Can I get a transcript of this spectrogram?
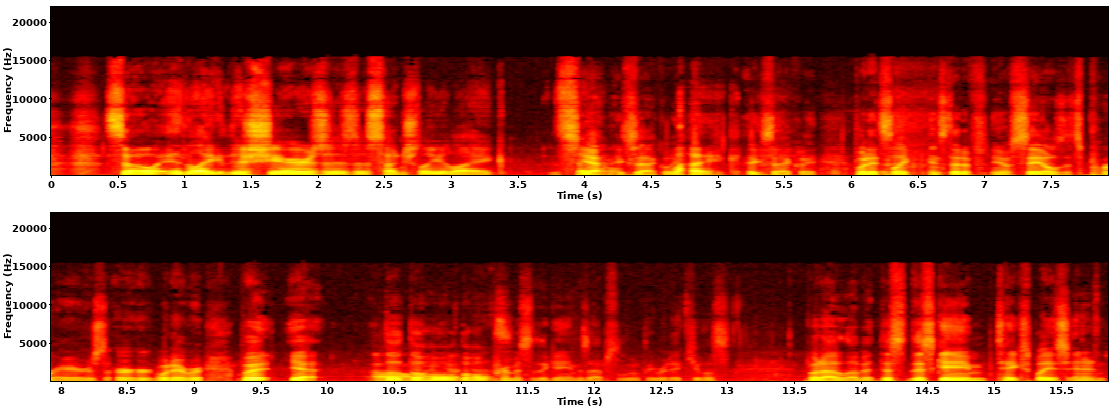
So it like the shares is essentially like sales. Yeah, exactly. Like exactly, but it's like instead of you know sales, it's prayers or whatever. But yeah, the Oh the whole the whole premise of the game is absolutely ridiculous. But I love it. This this game takes place in an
